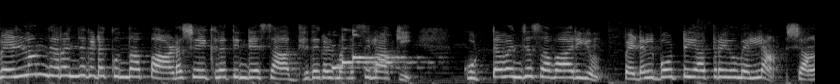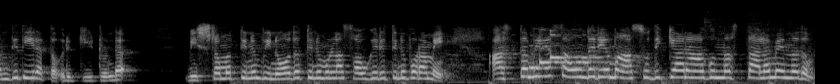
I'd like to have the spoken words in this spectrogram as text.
വെള്ളം നിറഞ്ഞു കിടക്കുന്ന പാടശേഖരത്തിന്റെ സാധ്യതകൾ മനസ്സിലാക്കി കുട്ടവഞ്ച സവാരിയും പെഡൽ ബോട്ട് യാത്രയുമെല്ലാം ശാന്തി തീരത്ത് ഒരുക്കിയിട്ടുണ്ട്. വിശ്രമത്തിനും വിനോദത്തിനുമുള്ള സൗകര്യത്തിനു പുറമെ അസ്തമയ സൗന്ദര്യം ആസ്വദിക്കാനാകുന്ന സ്ഥലം എന്നതും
